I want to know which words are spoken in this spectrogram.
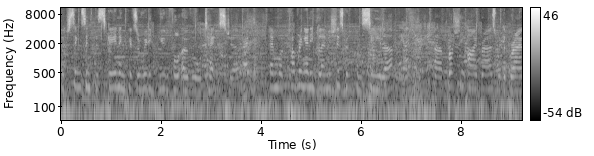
which sinks into the skin and gives a really beautiful overall texture. Then we're covering any blemishes with concealer, uh, brushing eyebrows with a brow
